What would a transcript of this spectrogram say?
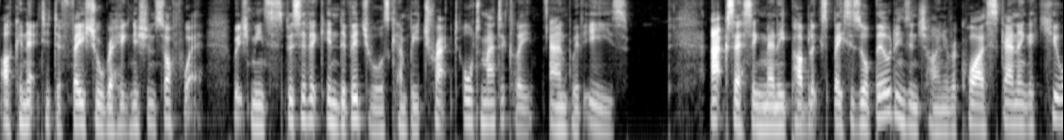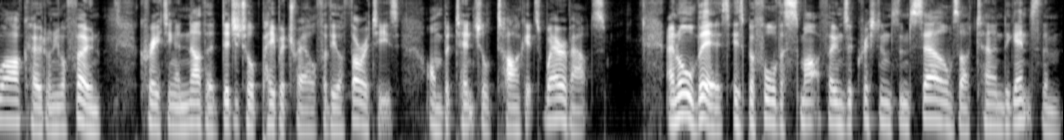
are connected to facial recognition software, which means specific individuals can be tracked automatically and with ease. Accessing many public spaces or buildings in China requires scanning a QR code on your phone, creating another digital paper trail for the authorities on potential targets' whereabouts. And all this is before the smartphones of Christians themselves are turned against them.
